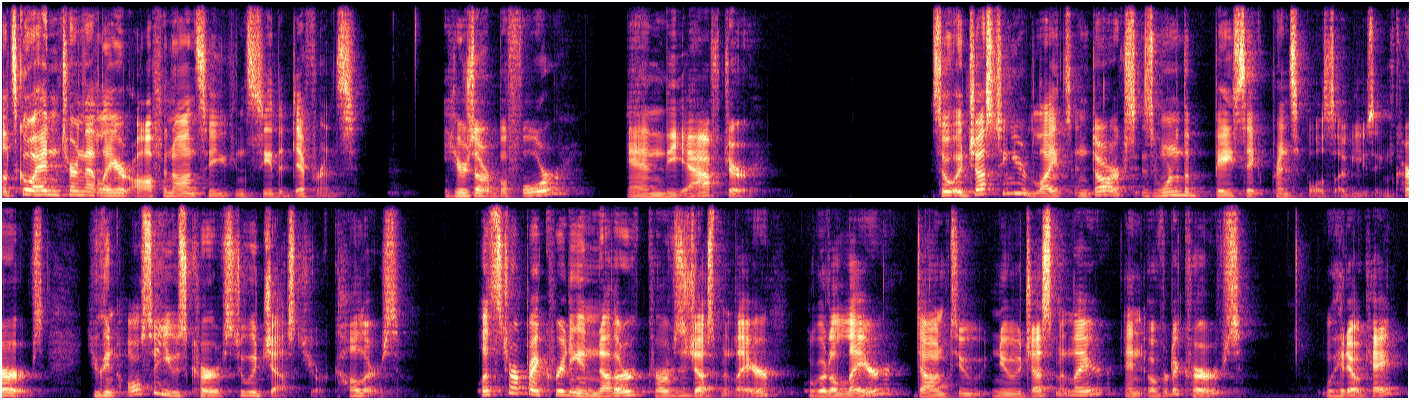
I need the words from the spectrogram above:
Let's go ahead and turn that layer off and on so you can see the difference. Here's our before and the after. So adjusting your lights and darks is one of the basic principles of using curves. You can also use curves to adjust your colors. Let's start by creating another curves adjustment layer. We'll go to layer, down to new adjustment layer, and over to curves. We'll hit okay.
